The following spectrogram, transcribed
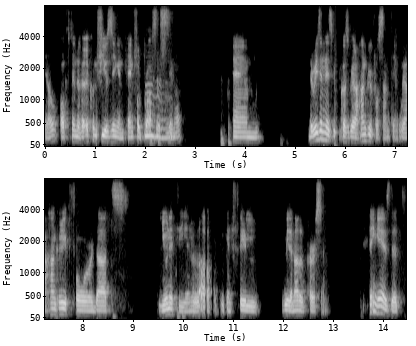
you know, often a very confusing and painful process, you know. Um, the reason is because we are hungry for something. We are hungry for that unity and love that we can feel with another person. The thing is that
